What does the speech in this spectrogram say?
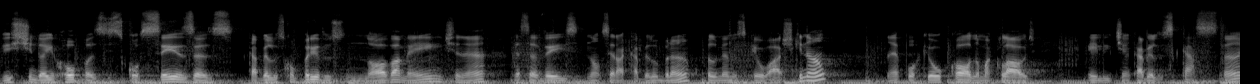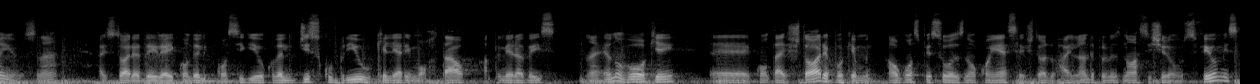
vestindo aí roupas escocesas, cabelos compridos novamente, né? Dessa vez não será cabelo branco, pelo menos eu acho que não, né? Porque o Colin MacLeod, ele tinha cabelos castanhos, né? A história dele aí quando ele conseguiu, quando ele descobriu que ele era imortal a primeira vez, né? Eu não vou aqui é, contar a história porque algumas pessoas não conhecem a história do Highlander, pelo menos não assistiram os filmes.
